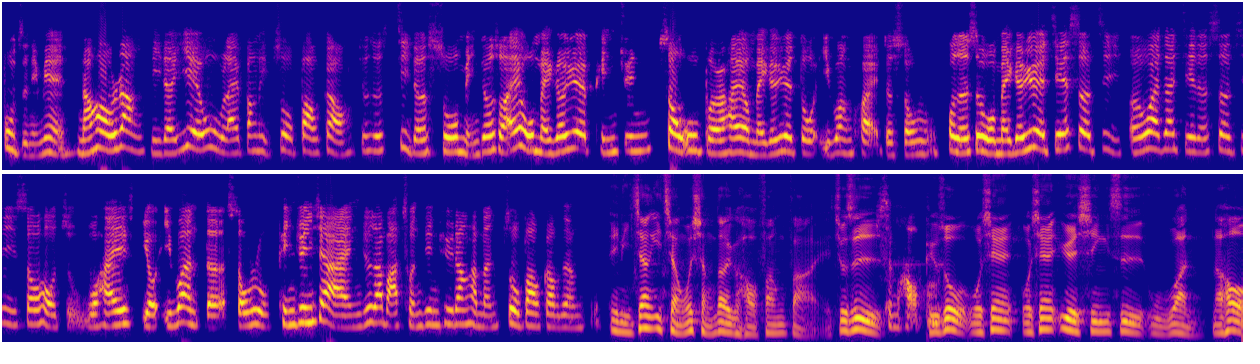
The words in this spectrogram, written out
簿子里面，然后让你的业务来帮你做报告，就是记得说明，就是说，哎，我每个月平均送 Uber，还有每个月多一万块的收入，或者是我每个月接设计，额外再接的设计 SOHO 组，我还有一万的收入，平均下来，你就是要把它存进去，让他们做报告这样子。哎，你这样一讲，我想到一个好方法，哎，就是什么好？比如说，我现在我现在月薪是五万，然后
